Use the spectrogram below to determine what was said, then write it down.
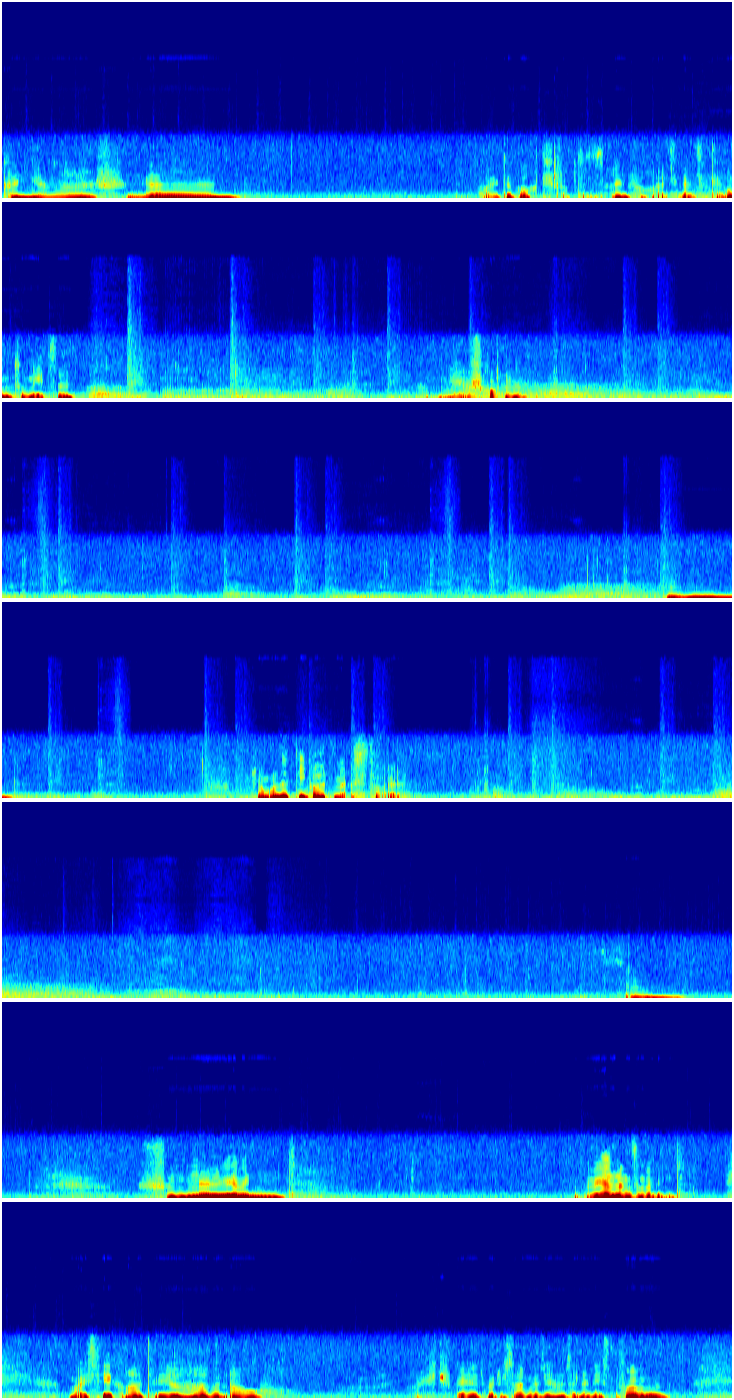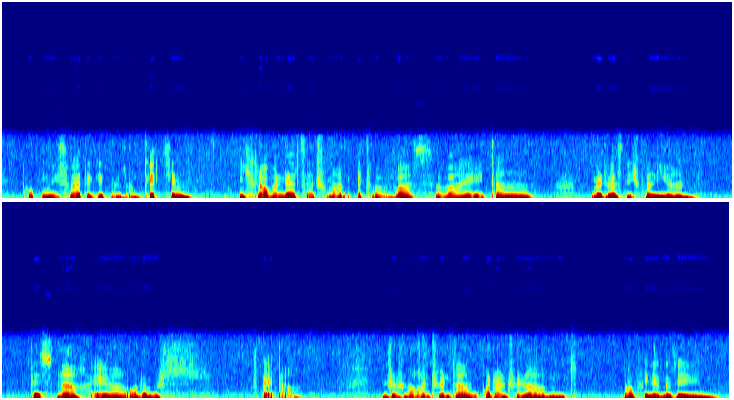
Können ja mal schnell weite Bucht. Ich glaube, das ist einfacher, als die ganze Zeit hier rumzumetzeln. Mich erschrocken. Hm. Ich glaube, unser Tiger hat mehr Style. So. Schnell wieder Wind. Ja, langsamer Wind. Aber ich sehe gerade, wir haben auch recht spät, würde ich sagen, wir sehen uns in der nächsten Folge. Gucken, wie es weitergeht mit unserem Kätzchen. Ich glaube in der Zeit schon mal etwas weiter, damit wir es nicht verlieren. Bis nachher oder bis später. Ich wünsche euch noch einen schönen Tag oder einen schönen Abend. Auf Wiedersehen.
